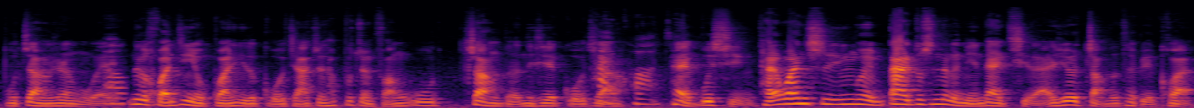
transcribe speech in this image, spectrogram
不这样认为。那个环境有管理的国家，就是他不准房屋涨的那些国家，他也不行。台湾是因为大家都是那个年代起来，又涨得特别快，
